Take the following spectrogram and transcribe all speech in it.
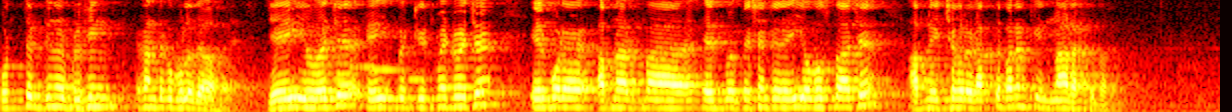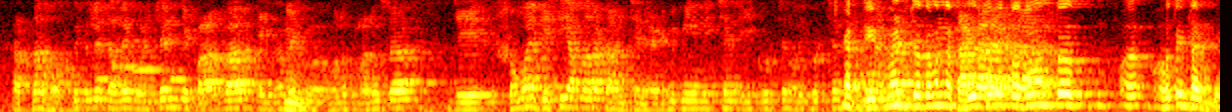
প্রত্যেক দিনের ব্রিফিং এখান থেকে বলে দেওয়া হয়। যে এই হয়েছে, এই ট্রিটমেন্ট হয়েছে, এরপরে আপনার পেশেন্টের এই অবস্থা আছে, আপনি ইচ্ছা করে রাখতে পারেন কি না রাখতে পারেন। আপনার হসপিটালে তাহলে বলছেন যে বারবার এইভাবে মানু- মানুষরা যে সময় বেশি আপনারা টানছেন অ্যাডমিট নিয়ে নিচ্ছেন এই করছেন ওই করছেন না ট্রিটমেন্ট যতক্ষণ না শেষ হবে ততক্ষণ তো হতেই থাকবে।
